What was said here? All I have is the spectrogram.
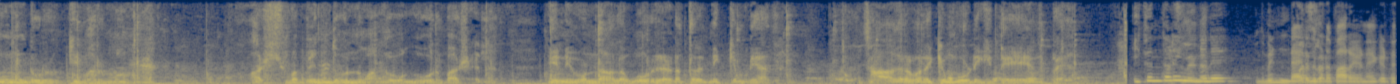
முந்துருக்கி வர்மம் அஸ்வபிந்துன்னுவாங்க உங்க ஊர் பாஷையில இனி உன்னால ஒரு இடத்துல நிக்க முடியாது സാഗർ വരയ്ക്കും കൂടി തേപ്പ് ഇതെന്താണ് ഇങ്ങനെ? ഉണ്ടായിരുന്നു ഇവിടെ പറയണേ കേട്ടെ.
